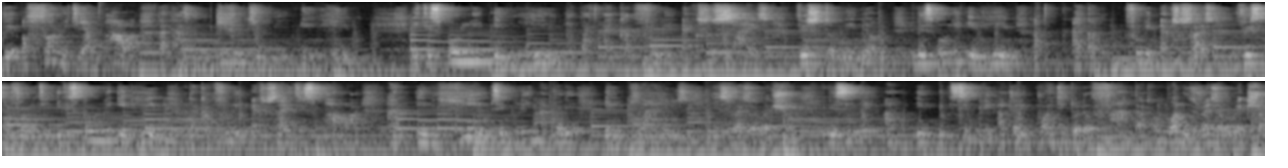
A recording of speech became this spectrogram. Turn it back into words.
the authority and power that has been given to me in Him. It is only in Him that I can fully exercise this dominion. It is only in Him that I can fully exercise this authority. It is only in Him that I can fully exercise this power. And in Him simply actually implies His resurrection. It is simply it, simply actually pointing to the fact that upon His resurrection,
